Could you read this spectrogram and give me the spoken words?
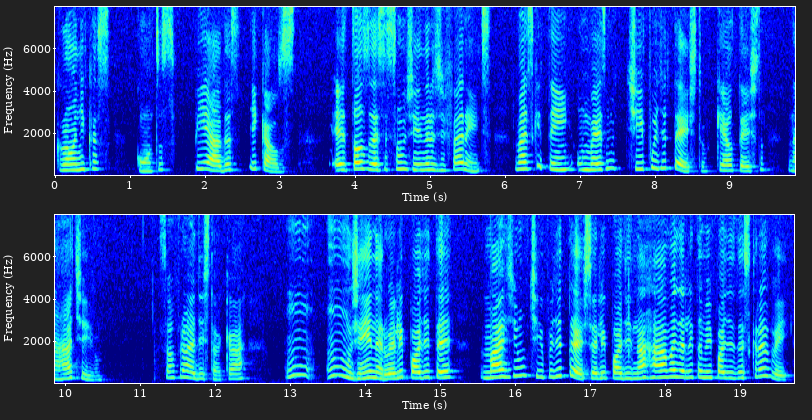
crônicas, contos, piadas e causos. E todos esses são gêneros diferentes, mas que têm o mesmo tipo de texto, que é o texto narrativo. Só para destacar, um, um gênero ele pode ter mais de um tipo de texto. Ele pode narrar, mas ele também pode descrever.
